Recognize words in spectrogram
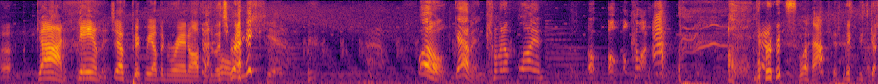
of God damn it. Geoff picked me up and ran off into the Holy track. shit. Whoa, Gavin, coming up flying. Oh, oh, oh, come on. Ah! Bruce. What happened? He just got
